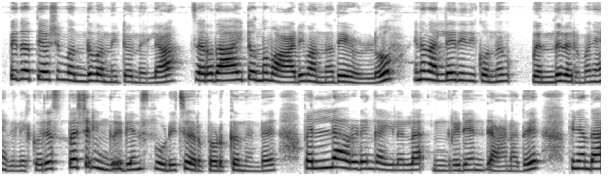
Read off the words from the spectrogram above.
ഇപ്പം ഇത് അത്യാവശ്യം വെന്ത് വന്നിട്ടൊന്നുമില്ല. ചെറുതായിട്ടൊന്ന് വാടി വന്നതേ ഉള്ളൂ. ഇനി നല്ല രീതിക്കൊന്ന് വെന്ത് വരുമ്പോൾ ഞാൻ ഇതിലേക്ക് ഒരു സ്പെഷ്യൽ ഇൻഗ്രീഡിയൻസ് കൂടി ചേർത്ത് കൊടുക്കുന്നുണ്ട്. അപ്പോൾ എല്ലാവരുടെയും കയ്യിലുള്ള ഇൻഗ്രീഡിയന്റ് ആണത്. അപ്പോൾ ഞാൻ ദാ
